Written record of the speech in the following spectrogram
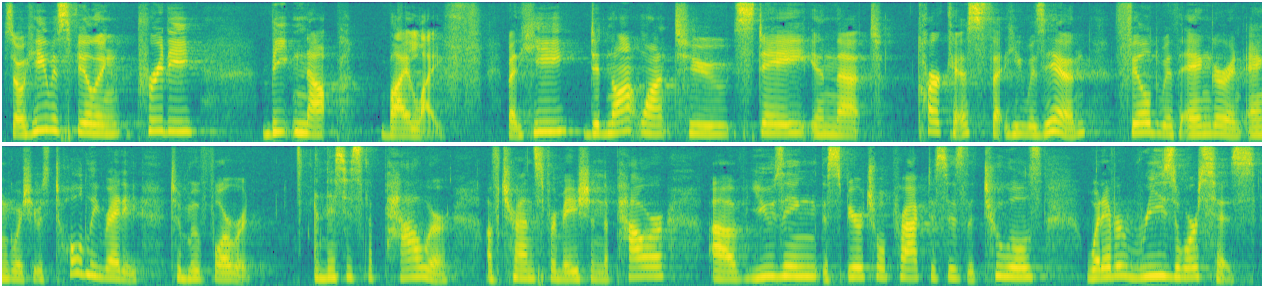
So he was feeling pretty beaten up by life. But he did not want to stay in that carcass that he was in, filled with anger and anguish. He was totally ready to move forward. And this is the power of transformation, the power of using the spiritual practices, the tools, whatever resources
